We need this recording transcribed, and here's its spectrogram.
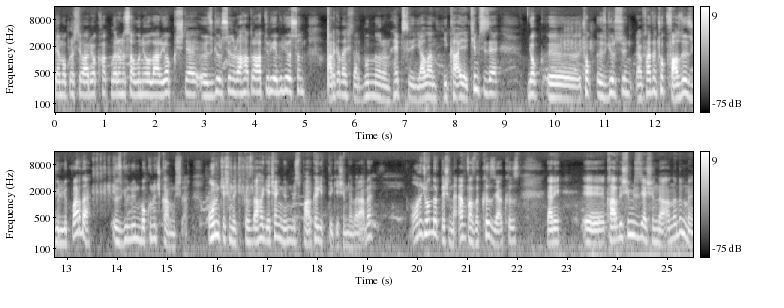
demokrasi var, yok haklarını savunuyorlar, yok işte özgürsün, rahat rahat yürüyebiliyorsun. Arkadaşlar bunların hepsi yalan, hikaye. Kim size yok e, çok özgürsün, ya zaten çok fazla özgürlük var da özgürlüğün bokunu çıkarmışlar. 13 yaşındaki kız daha geçen gün biz parka gittik eşimle beraber. 13-14 yaşında en fazla kız ya kız. Yani e, kardeşimiz yaşında anladın mı?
